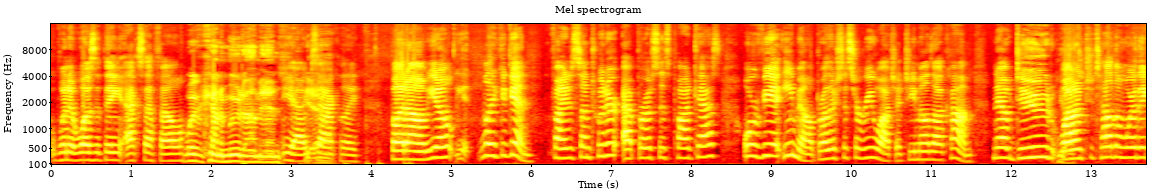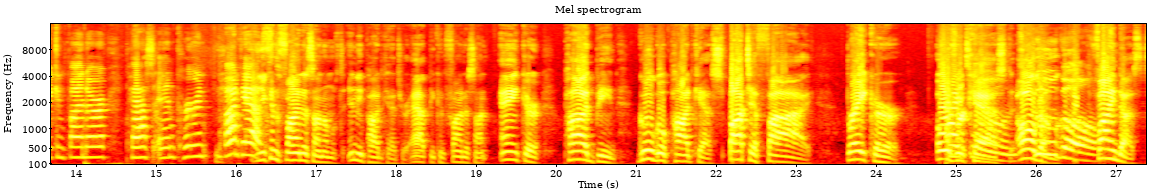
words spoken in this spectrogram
when it was a thing, XFL. What kind of mood I'm in? Yeah, exactly. But um, you know, like again, find us on Twitter at Brosis Podcast or via email, brother sister rewatch at gmail.com. Now, dude, why don't you tell them where they can find our past and current podcast? You can find us on almost any podcatcher app. You can find us on Anchor, Podbean, Google Podcasts, Spotify, Breaker, Overcast, iTunes, all of them. Google. Find us.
